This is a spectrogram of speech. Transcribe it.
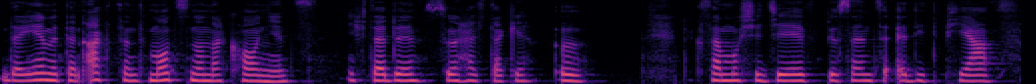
dajemy ten akcent mocno na koniec i wtedy słychać takie y. Tak samo się dzieje w piosence Edith Piaf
